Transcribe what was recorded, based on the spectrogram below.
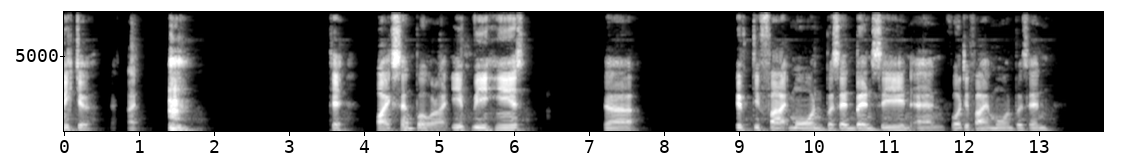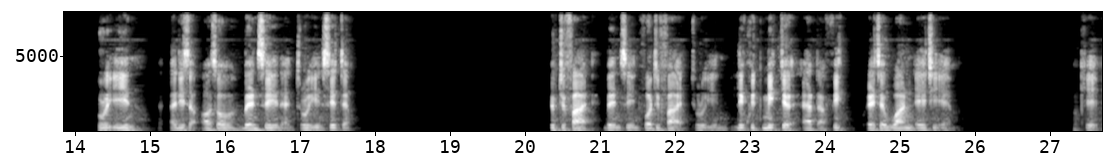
mixture. Right. okay, for example, right, if we heat the 55 mole percent benzene and 45 mole percent and this is also benzene and toluene system. 55 benzene, 45 toluene, liquid mixture at a fixed pressure 1 atm. Okay,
